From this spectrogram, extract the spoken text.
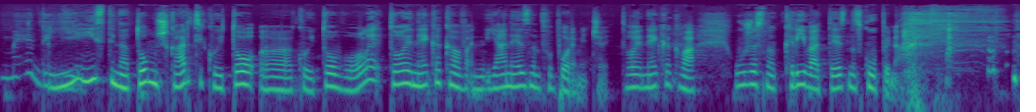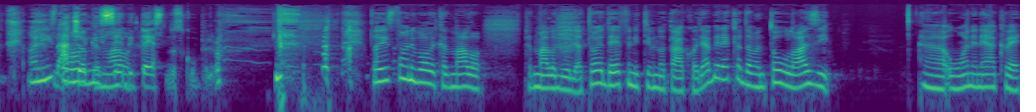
I Mediji. nije istina to muškarci koji to, uh, koji to vole, to je nekakav, ja ne znam, poremećaj. To je nekakva užasno kriva testna skupina. Oni isto Znači, kad malo, sebi testnu skupinu. to isto oni vole kad malo, kad malo ljulja. To je definitivno tako. Ja bih rekla da vam to ulazi uh, u one nekakve,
